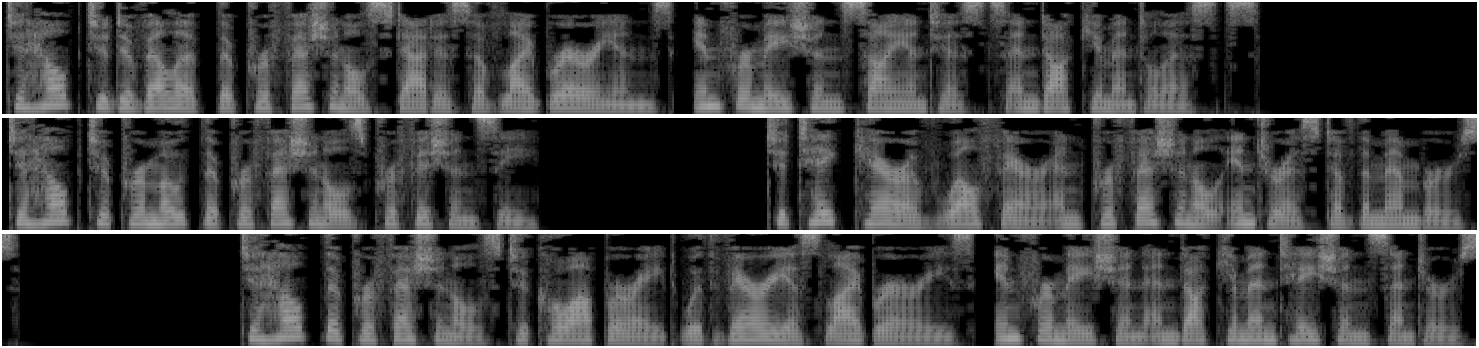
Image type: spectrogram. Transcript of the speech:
To help to develop the professional status of librarians, information scientists and documentalists. To help to promote the professional's proficiency. To take care of welfare and professional interest of the members to help the professionals to cooperate with various libraries, information and documentation centers.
